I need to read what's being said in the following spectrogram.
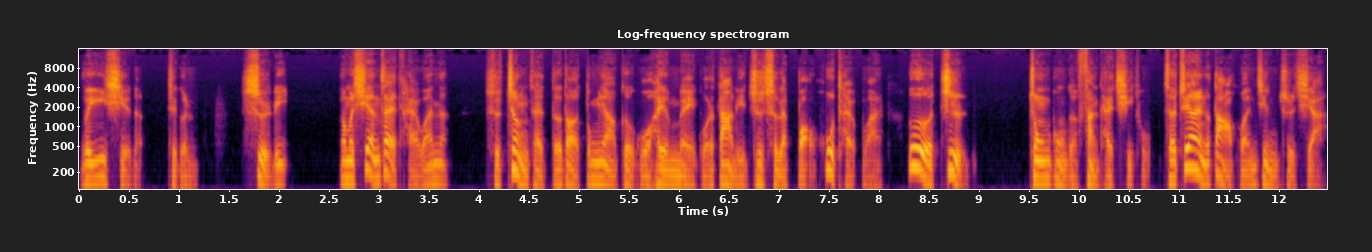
威胁的这个势力。那么现在台湾呢，是正在得到东亚各国还有美国的大力支持来保护台湾，遏制中共的犯台企图。在这样一个大环境之下，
